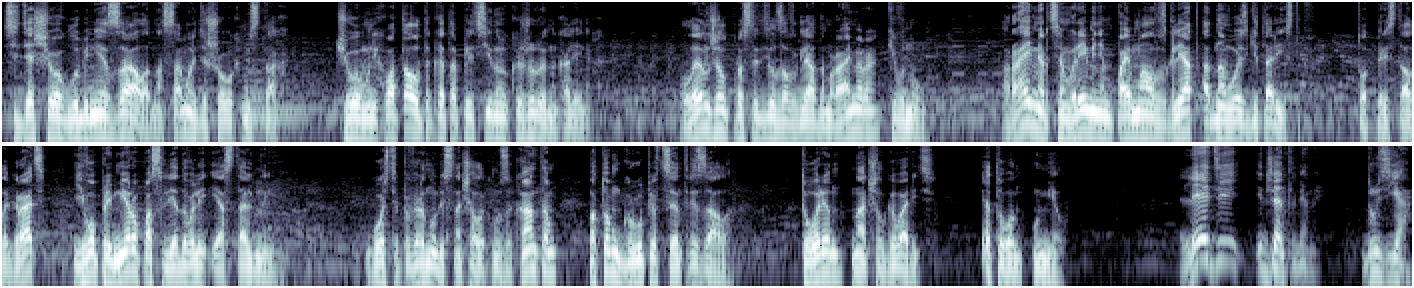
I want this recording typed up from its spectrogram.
сидящего в глубине зала на самых дешевых местах. Чего ему не хватало, так это апельсиновой кожуры на коленях. Лэнджел проследил за взглядом Раймера, кивнул. Раймер тем временем поймал взгляд одного из гитаристов. Тот перестал играть, его примеру последовали и остальные. Гости повернулись сначала к музыкантам, потом к группе в центре зала. Торин начал говорить. Это он умел. «Леди и джентльмены, друзья,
